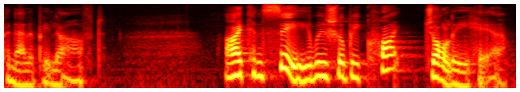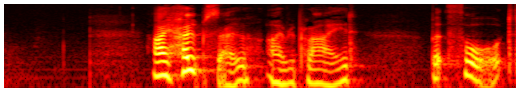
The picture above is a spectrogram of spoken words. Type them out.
Penelope laughed. I can see we shall be quite jolly here. I hope so, I replied but thought,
